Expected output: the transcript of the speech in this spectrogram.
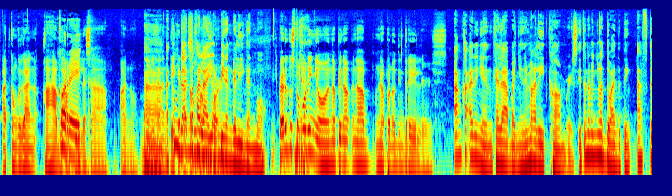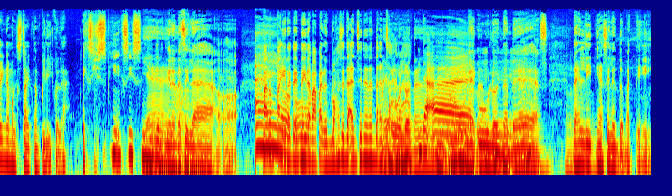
at kung gaano kahaba Correct. ang pila sa ano, bilihan Ah, ng at kung ticket gaano kalayo ang pinanggalingan mo. Pero gusto ko rin yun na, pina, na napanood yung trailers. ang kaano niyan, kalaban niyan, yung mga latecomers. Ito naman yung mga dumadating after na mag-start ng pelikula. Excuse me, excuse me. Yeah, ganun, ganun na oo. sila. Oo. Ay, Parang pirated oo. na yung napapanood mo kasi daan sila ng daan May sa harap. ulo na. Daan. May ulo na, bes. Dahil late nga sila dumating.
